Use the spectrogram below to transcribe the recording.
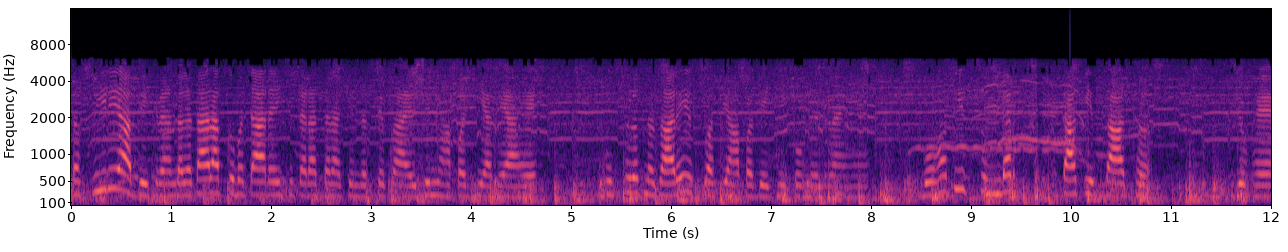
तस्वीरें आप देख रहे हैं, लगातार आपको बता रहे हैं कि तरह तरह के नृत्य का आयोजन यहाँ पर किया गया है। खूबसूरत नज़ारे इस वक्त यहाँ पर देखने को मिल रहे हैं। बहुत ही सुंदरता के साथ जो है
